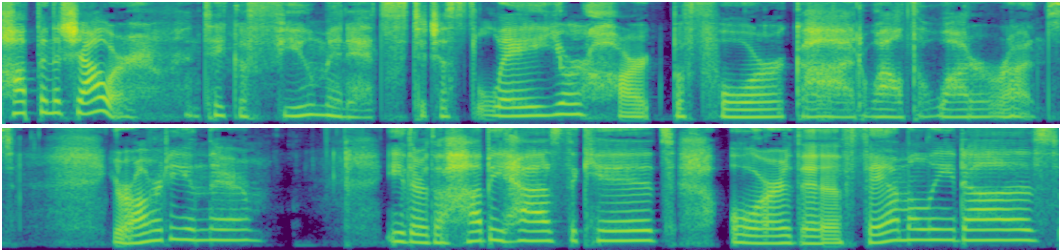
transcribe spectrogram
hop in the shower and take a few minutes to just lay your heart before God while the water runs. You're already in there. Either the hubby has the kids, or the family does,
